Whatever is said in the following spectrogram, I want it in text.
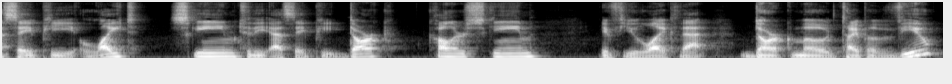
SAP light scheme to the SAP dark color scheme if you like that dark mode type of view.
